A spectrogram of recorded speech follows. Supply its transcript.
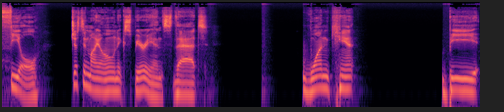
feel just in my own experience that one can't be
